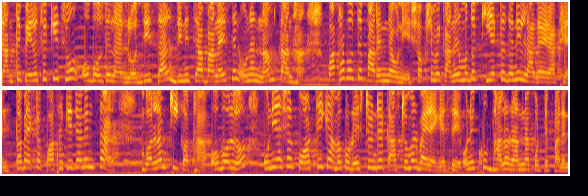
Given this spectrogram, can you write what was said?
জানতে পেরেছ কিছু? ও বলতে লাগল, জি স্যার, যিনি চা বানাইছেন, ওনার নাম তানহা। কথা বলতে পারেন না উনি, সবসময় কানের মধ্যে কি একটা জানি লাগায় রাখেন। তবে একটা কথা কি জানেন, স্যার? বললাম, কি কথা? ও বলল, উনি আসার পর থেকে আমাকে রেস্টুরেন্টের কাস্টমার বাইরে গেছে। উনি খুব ভালো রান্না করতে পারেন।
